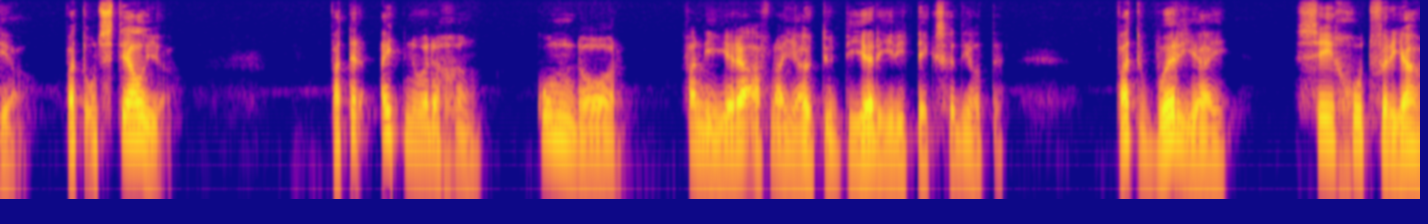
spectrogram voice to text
jou? Wat ontstel jou? Watter uitnodiging kom daar van die Here af na jou toe deur hierdie teksgedeelte? Wat hoor jy sê God vir jou?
